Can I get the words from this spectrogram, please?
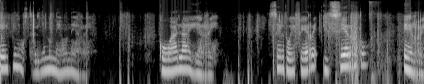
Kelpin australiano neón R, Koala R, Cerdo FR y Cerdo R.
